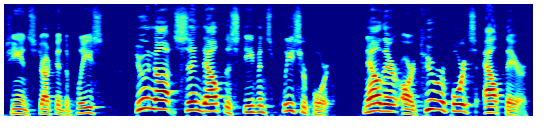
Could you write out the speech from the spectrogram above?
She instructed the police, do not send out the Stevens police report. Now there are two reports out there.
